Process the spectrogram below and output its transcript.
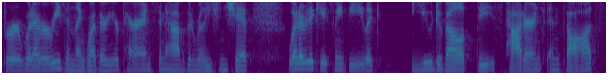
for whatever reason. Like whether your parents didn't have a good relationship, whatever the case may be, like you develop these patterns and thoughts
